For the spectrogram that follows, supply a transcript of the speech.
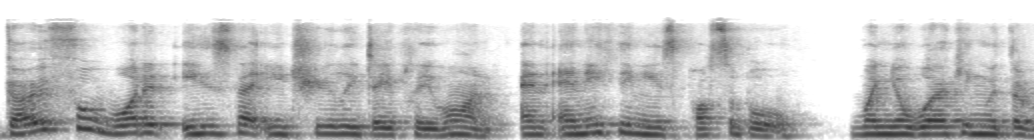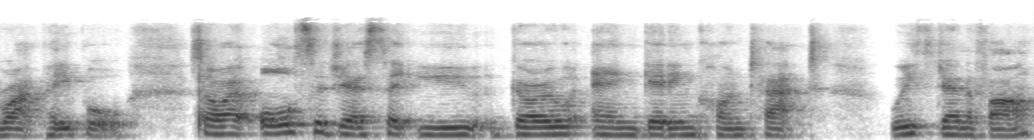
Go for what it is that you truly deeply want, and anything is possible when you're working with the right people. So I all suggest that you go and get in contact with Jennifer.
